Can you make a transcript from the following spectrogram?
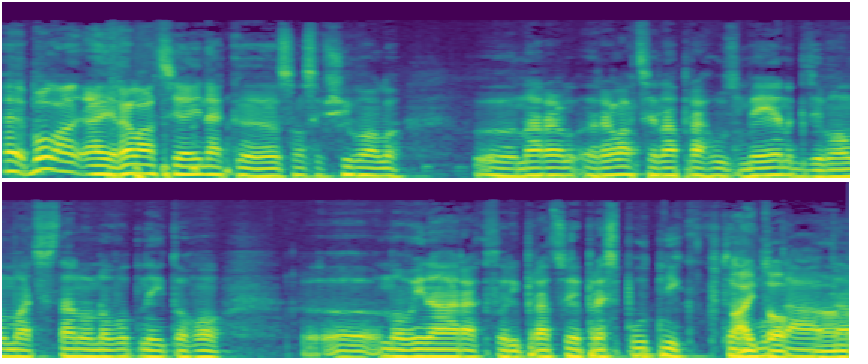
Hey, bola aj relácia, inak e, som si všimol e, na relácie na Prahu zmien, kde mal mať stano novotný toho novinára, ktorý pracuje pre Sputnik, ktorému to, tá, tá,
